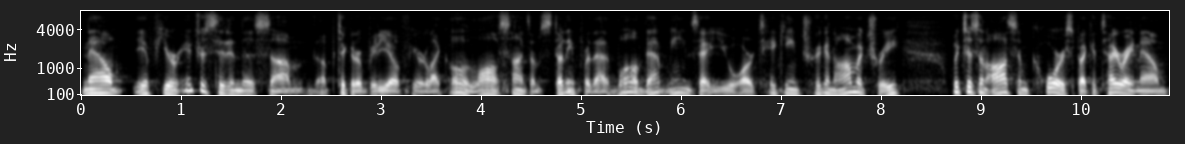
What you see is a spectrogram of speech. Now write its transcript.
Now, if you're interested in this um, particular video, if you're like, oh, law of sines, I'm studying for that, well, that means that you are taking trigonometry, which is an awesome course. But I can tell you right now,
